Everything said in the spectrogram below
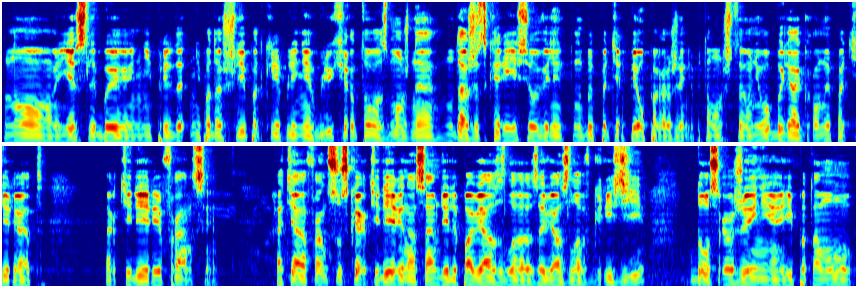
Но если бы не, пред... не подошли подкрепления Блюхера, то, возможно, ну даже, скорее всего, Веллингтон бы потерпел поражение, потому что у него были огромные потери от артиллерии Франции. Хотя французская артиллерия на самом деле повязла, завязла в грязи до сражения, и потому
